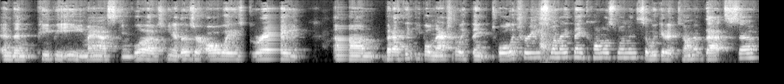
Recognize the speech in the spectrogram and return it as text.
and then PPE, masks and gloves, you know, those are always great. Um, but I think people naturally think toiletries when they think homeless women. So we get a ton of that stuff.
